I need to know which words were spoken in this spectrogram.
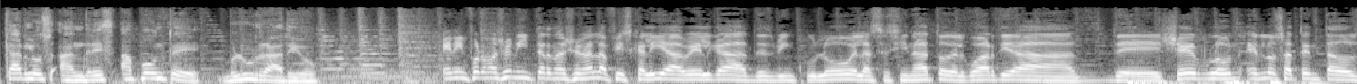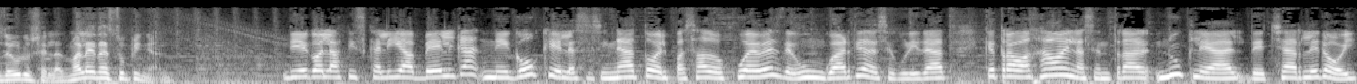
Carlos Andrés Aponte, Blue Radio. En información internacional, la Fiscalía belga desvinculó el asesinato del guardia de Sherlon en los atentados de Bruselas. Malena Estupiñán. Diego, la Fiscalía belga negó que el asesinato el pasado jueves de un guardia de seguridad que trabajaba en la central nuclear de Charleroi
